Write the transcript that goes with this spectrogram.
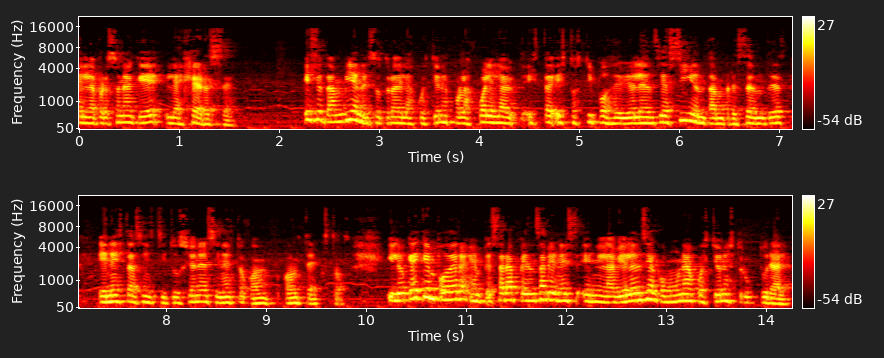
en la persona que la ejerce. Ese también es otra de las cuestiones por las cuales estos tipos de violencia siguen tan presentes en estas instituciones y en estos contextos. Y lo que hay que poder empezar a pensar en es en la violencia como una cuestión estructural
